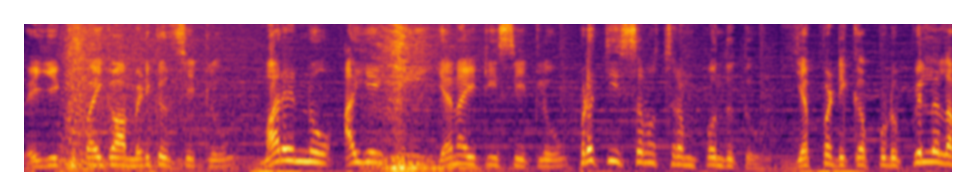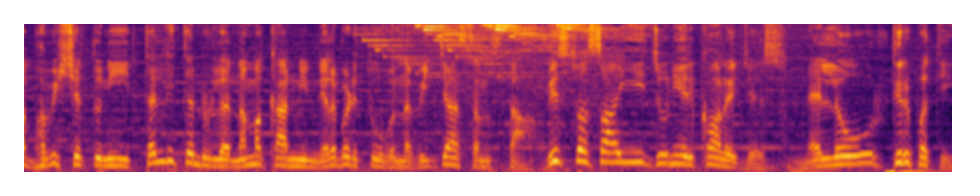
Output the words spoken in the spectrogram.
వెయ్యికి పైగా మెడికల్ సీట్లు మరెన్నో ఐఐటి ఎన్ఐటి సీట్లు ప్రతి సంవత్సరం పొందుతూ ఎప్పటికప్పుడు పిల్లల భవిష్యత్తుని తల్లిదండ్రుల నమ్మకాన్ని నిలబెడుతూ ఉన్న విద్యా సంస్థ విశ్వసాయి జూనియర్ కాలేజెస్ నెల్లూరు తిరుపతి.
